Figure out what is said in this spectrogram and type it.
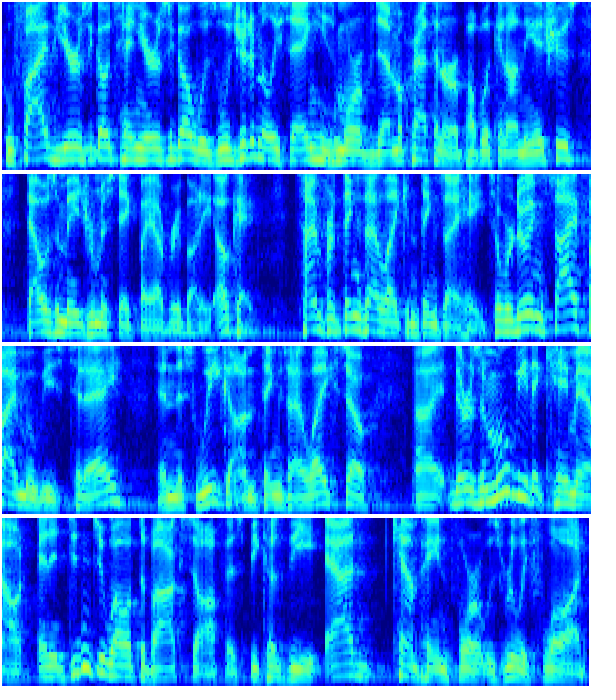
who five years ago, ten years ago, was legitimately saying he's more of a Democrat than a Republican on the issues, that was a major mistake by everybody. Okay, time for things I like and things I hate. So we're doing sci-fi movies today and this week on things I like. So uh, there's a movie that came out and it didn't do well at the box office because the ad campaign for it was really flawed.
